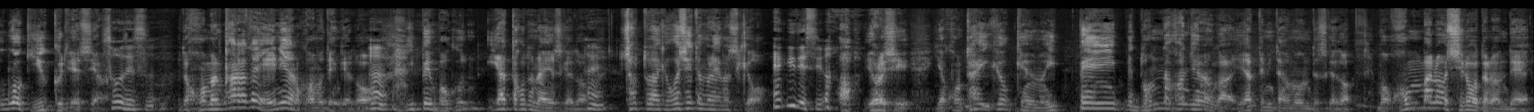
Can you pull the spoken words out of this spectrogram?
動きゆっくりですよそうです。でほんまに体ええねやろか思ってんけど、い。っぺん僕やったことないんですけど、はい。ちょっとだけ教えてもらいます今日？えいいですよ。あよろしい？いやこの太極拳のいっぺんいっぺんどんな感じなのかやってみたいと思うんですけどもうほんまの素人なんで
